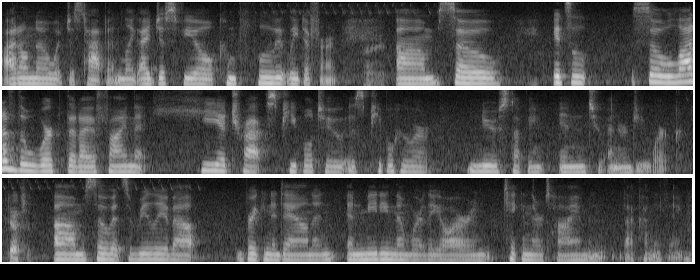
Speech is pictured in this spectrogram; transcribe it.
I don't know what just happened. Like I just feel completely different. Right. Um, so it's a, so a lot of the work that I find that he attracts people to is people who are new stepping into energy work. Gotcha. Um, so it's really about breaking it down and, and meeting them where they are and taking their time and that kind of thing.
